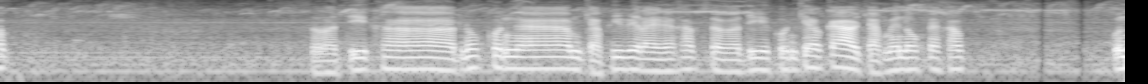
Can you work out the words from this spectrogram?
บ สวัสดีค่ะ นกคนงามจากพี่วิไลนะครับ สวัสดีคุณแก้วก้าวจากแม่นกนะครับ คุณ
